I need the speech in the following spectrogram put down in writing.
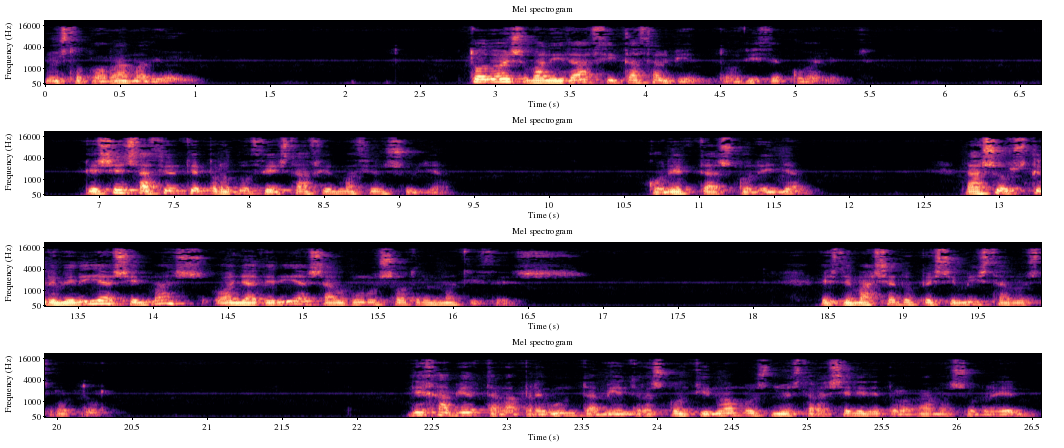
nuestro programa de hoy. Todo es vanidad y caza al viento, dice Coelet. ¿Qué sensación te produce esta afirmación suya? ¿Conectas con ella? ¿La suscribirías sin más o añadirías algunos otros matices? ¿Es demasiado pesimista nuestro autor? Deja abierta la pregunta mientras continuamos nuestra serie de programas sobre él,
